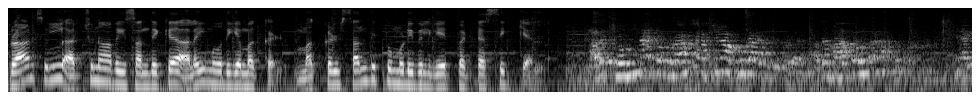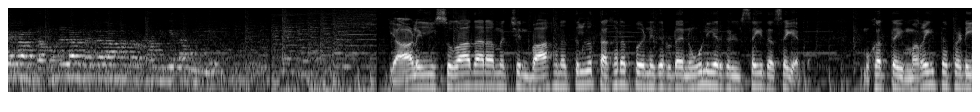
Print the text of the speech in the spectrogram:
பிரான்சில் அர்ச்சுனாவை சந்திக்க அலைமோதிய மக்கள் மக்கள் சந்திப்பு முடிவில் ஏற்பட்ட சிக்கல். தமிழெல்லாம் நம்பிக்கை தான் யாழில் சுகாதார அமைச்சின் வாகனத்தில் தகரப்பேணிகருடன் ஊழியர்கள் செய்த செயல். முகத்தை மறைத்தபடி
